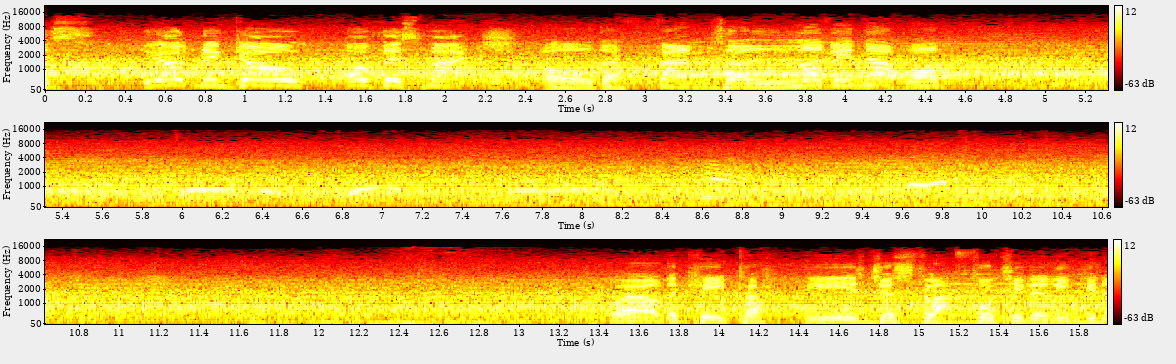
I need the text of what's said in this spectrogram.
is the opening goal of this match. Oh, the fans are loving that one. Well, the keeper, he is just flat-footed and he can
